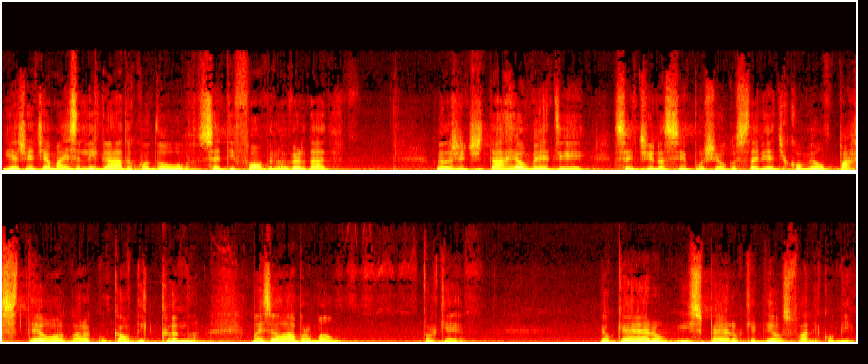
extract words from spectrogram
E a gente é mais ligado quando sente fome, não é verdade? Quando a gente está realmente sentindo assim, puxa, eu gostaria de comer um pastel agora com caldo de cana, mas eu abro mão. Por quê? eu quero e espero que Deus fale comigo.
